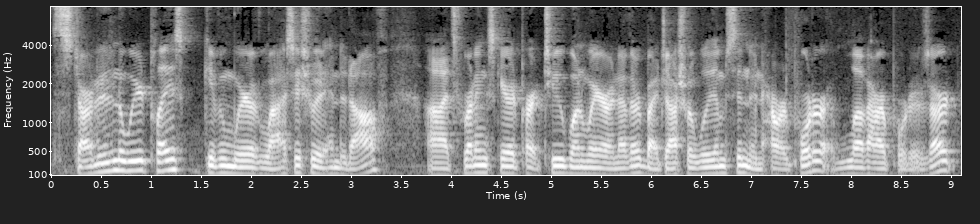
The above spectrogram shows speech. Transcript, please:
started in a weird place given where the last issue had ended off. Uh, it's Running Scared Part 2, One Way or Another by Joshua Williamson and Howard Porter. I love Howard Porter's art.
